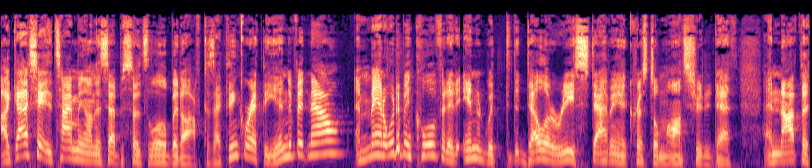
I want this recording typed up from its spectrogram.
I gotta say the timing on this episode's a little bit off because I think we're at the end of it now. And man, it would have been cool if it had ended with D- Della Reese stabbing a crystal monster to death, and not the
